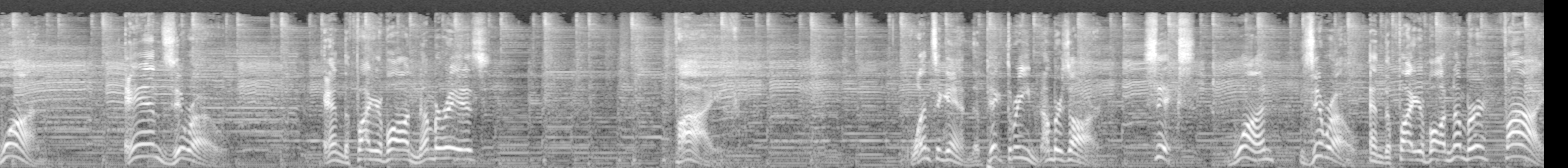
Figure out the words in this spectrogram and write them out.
1, and 0. And the Fireball number is 5. Once again, the Pick 3 numbers are 6, 1, 0, and the Fireball number 5.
